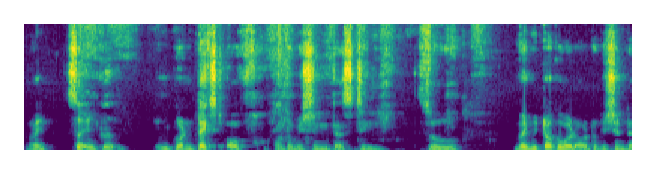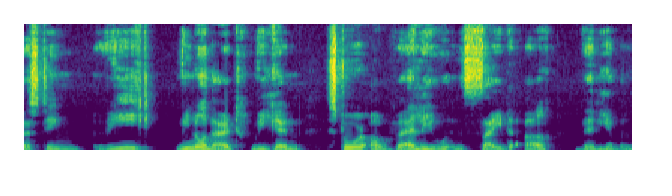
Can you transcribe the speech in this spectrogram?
right? So in in context of automation testing, so when we talk about automation testing, we we know that we can store a value inside a variable.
